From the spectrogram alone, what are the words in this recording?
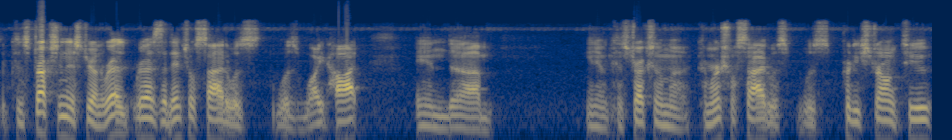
the construction industry on the re- residential side was, was white hot. And, um, you know, construction on the commercial side was, was pretty strong too.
